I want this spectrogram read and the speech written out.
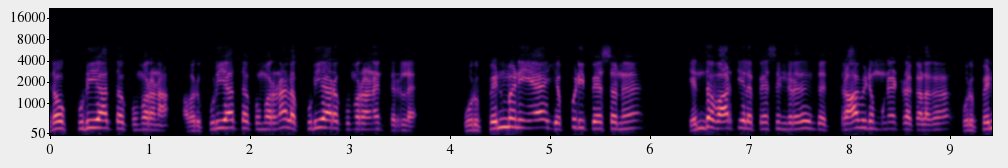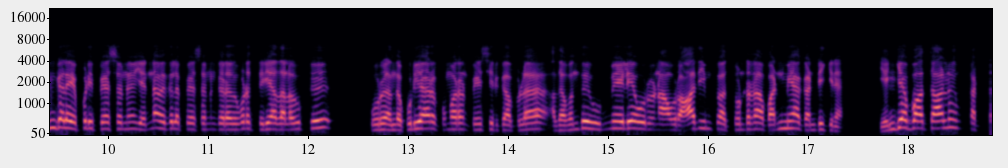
ஏதோ குடியாத்த குமரனா. அவர் குடியாத்த குமரனா இல்ல குடியார குமரனான்னு தெரியல. ஒரு பெண்மணிய எப்படி பேசணும் எந்த வார்த்தையில பேசுங்கிறது இந்த திராவிட முன்னேற்ற கழகம் ஒரு பெண்களை எப்படி பேசணும் என்ன விதத்துல பேசணுங்கிறது கூட தெரியாத அளவுக்கு ஒரு அந்த குடியார குமரன் பேசியிருக்காப்புல. அதை வந்து உண்மையிலேயே ஒரு நான் ஒரு அதிமுக தொண்டனா வன்மையா கண்டிக்கிறேன். எங்க பார்த்தாலும் கட்ட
